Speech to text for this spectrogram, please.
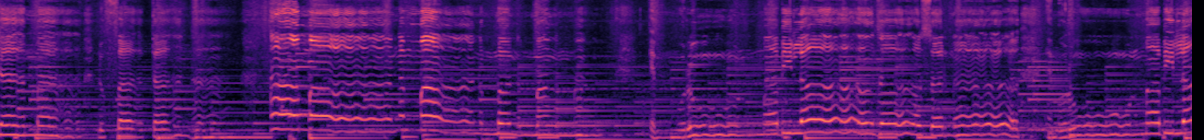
jamal fatana aman aman aman aman aman. Emrun ma bila zasarna emrun ma bila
